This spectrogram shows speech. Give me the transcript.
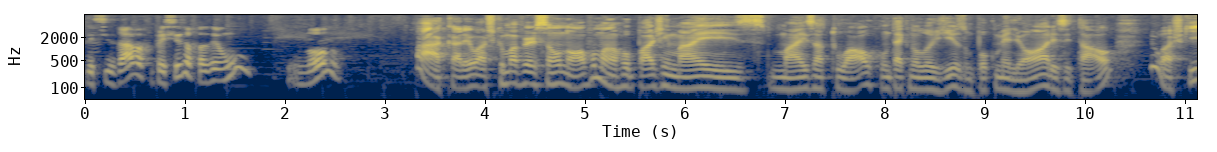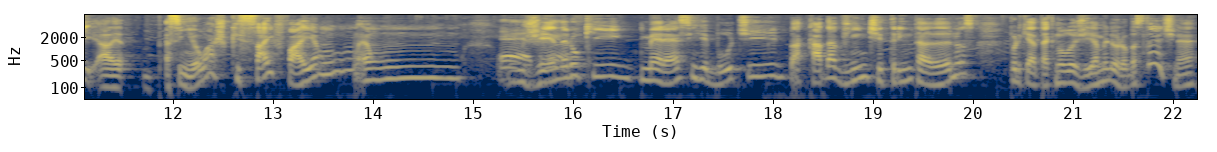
Precisava, precisa fazer um, um novo? Ah, cara, eu acho que uma versão nova, uma roupagem mais, mais atual, com tecnologias um pouco melhores e tal. Eu acho que, assim, eu acho que sci-fi é um, é um, é, um gênero é. que merece reboot a cada 20, 30 anos, porque a tecnologia melhorou bastante, né?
